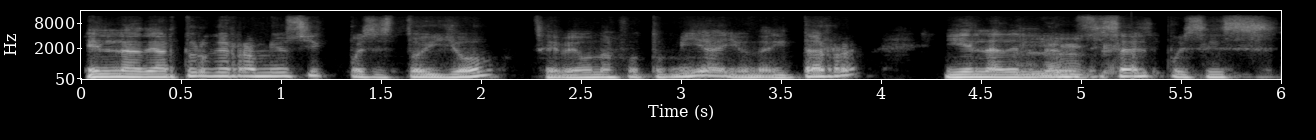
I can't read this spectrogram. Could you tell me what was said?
en la de Arturo Guerra Music, pues estoy yo, se ve una foto mía y una guitarra. Y en la de Luz y Sal, pues es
